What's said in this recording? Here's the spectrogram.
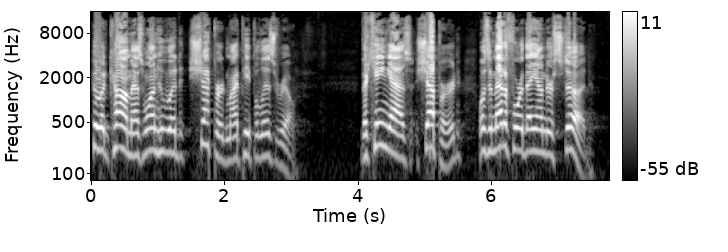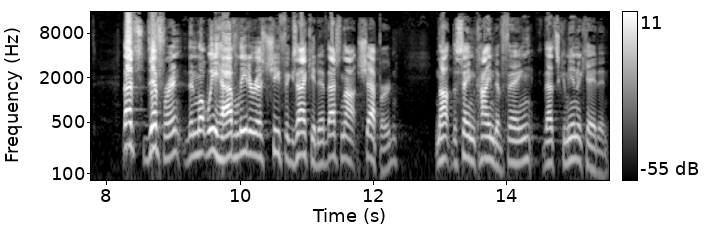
who had come as one who would shepherd my people Israel. The king as shepherd was a metaphor they understood. That's different than what we have, leader as chief executive. That's not shepherd, not the same kind of thing that's communicated.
